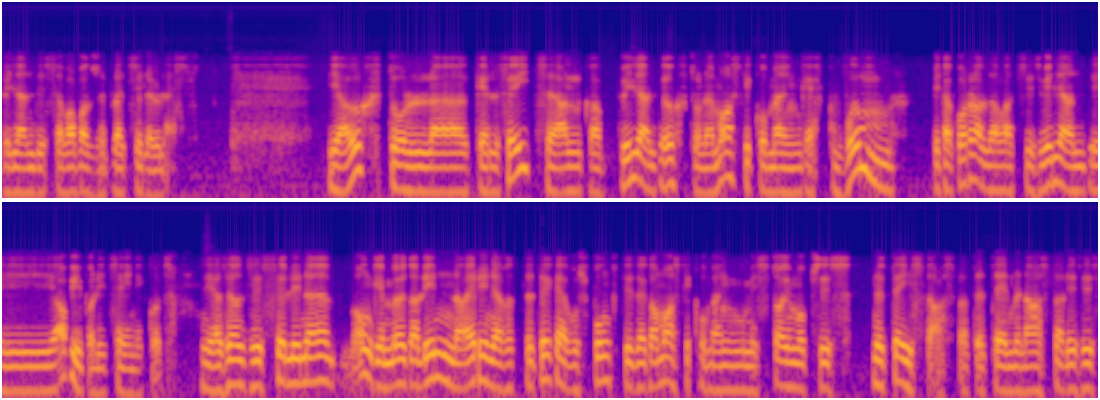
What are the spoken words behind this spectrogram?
Viljandisse Vabaduse platsile üles. ja õhtul äh, kell seitse algab Viljandi õhtune maastikumäng ehk Võmm, mida korraldavad siis Viljandi abipolitseinikud. ja see on siis selline, ongi mööda linna erinevate tegevuspunktidega maastikumäng, mis toimub siis nüüd teist aastat, et eelmine aasta oli siis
